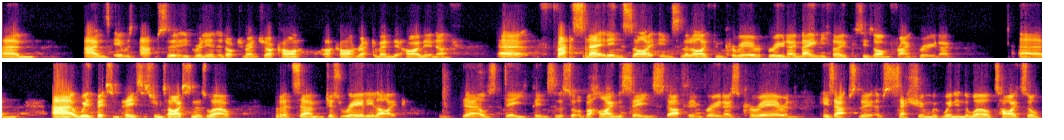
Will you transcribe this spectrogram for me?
Um, and it was absolutely brilliant. The documentary. I can't I can't recommend it highly enough. Uh, fascinating insight into the life and career of Bruno. Mainly focuses on Frank Bruno, um, uh, with bits and pieces from Tyson as well. But um, just really like delves deep into the sort of behind the scenes stuff in Bruno's career and his absolute obsession with winning the world title.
